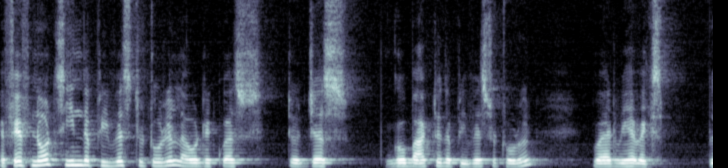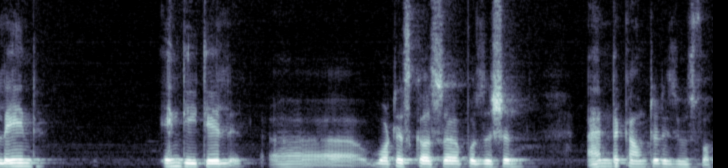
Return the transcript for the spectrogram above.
If you have not seen the previous tutorial I would request to just go back to the previous tutorial where we have explained in detail uh, what is cursor position and the counter is used for.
